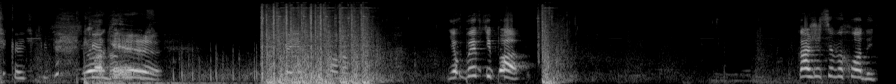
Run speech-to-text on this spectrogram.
Чекай, чекай. Чекай. Чекай, я з телефоном. Я вбив тіпа. Кажеться, виходить.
